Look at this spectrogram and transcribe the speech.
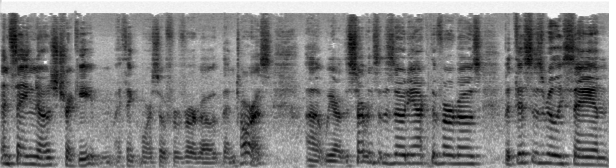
And saying no is tricky, I think more so for Virgo than Taurus. Uh, we are the servants of the zodiac, the Virgos, but this is really saying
